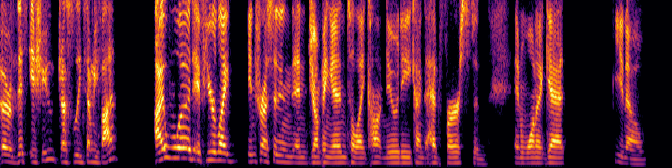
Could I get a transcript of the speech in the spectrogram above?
or this issue, Justice League 75? I would if you're like interested in, in jumping into like continuity kind of head first and and want to get, you know,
